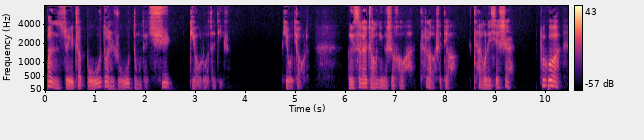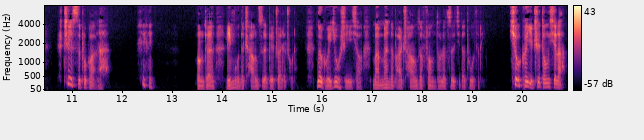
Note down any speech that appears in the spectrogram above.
伴随着不断蠕动的蛆掉落在地上，又掉了。每次来找你的时候啊，他老是掉，耽误了些事儿。不过这次不管了，嘿嘿。猛地，林木的肠子被拽了出来，那鬼又是一笑，慢慢的把肠子放到了自己的肚子里，又可以吃东西了。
